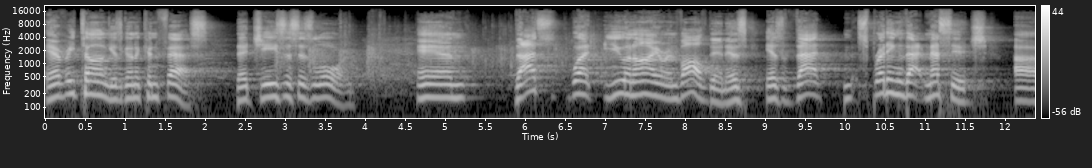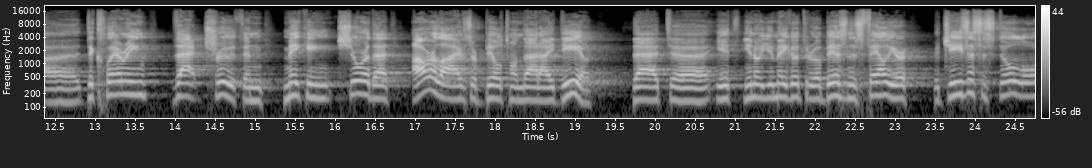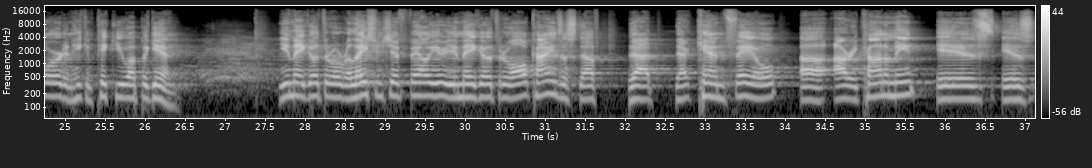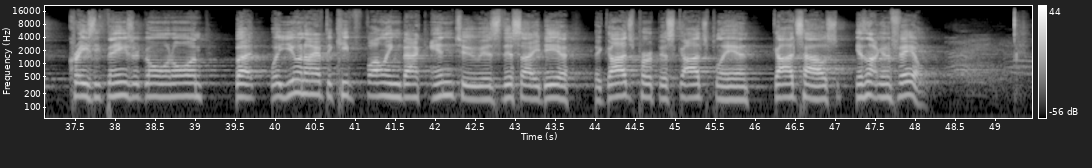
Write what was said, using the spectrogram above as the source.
every tongue is going to confess that Jesus is Lord. And that's what you and I are involved in is, is that spreading that message, uh, declaring that truth, and making sure that our lives are built on that idea that uh, it, you know, you may go through a business failure, but Jesus is still Lord and He can pick you up again. You may go through a relationship failure. You may go through all kinds of stuff that, that can fail. Uh, our economy is, is crazy things are going on. But what you and I have to keep falling back into is this idea that God's purpose, God's plan, God's house is not going to fail.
